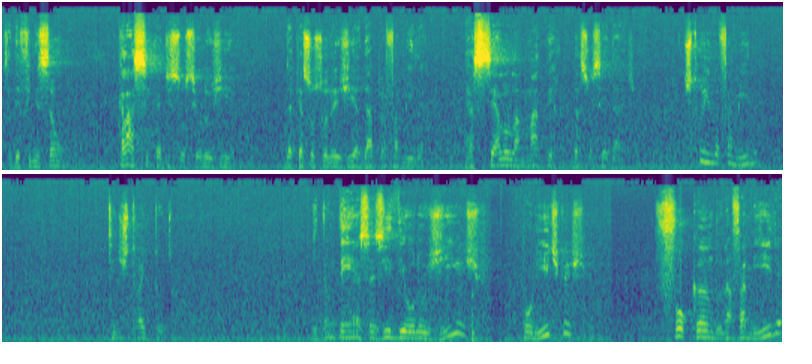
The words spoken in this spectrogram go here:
Essa definição clássica de sociologia, da que a sociologia dá para a família. É a célula máter da sociedade. Destruindo a família, se destrói tudo. Então tem essas ideologias políticas focando na família,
